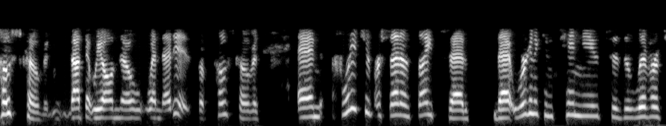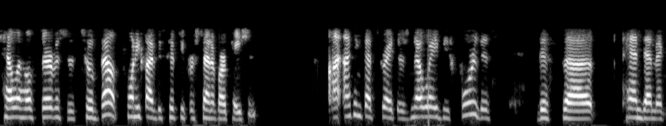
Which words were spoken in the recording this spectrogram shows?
post COVID. Not that we all know when that is, but post COVID. And 42% of sites said that we're going to continue to deliver telehealth services to about 25 to 50% of our patients. I, I think that's great. There's no way before this, this, uh, pandemic,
